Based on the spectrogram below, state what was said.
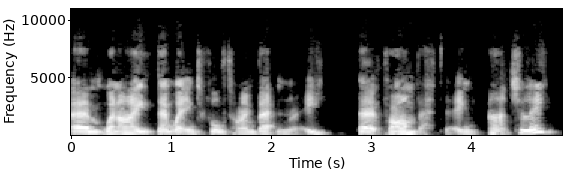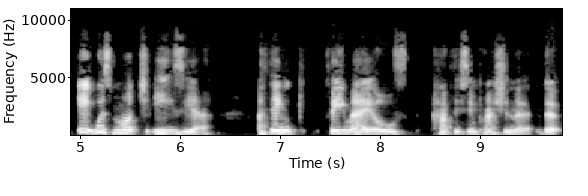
Um, when I then went into full time veterinary, uh, farm vetting, actually, it was much easier. I think females have this impression that that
